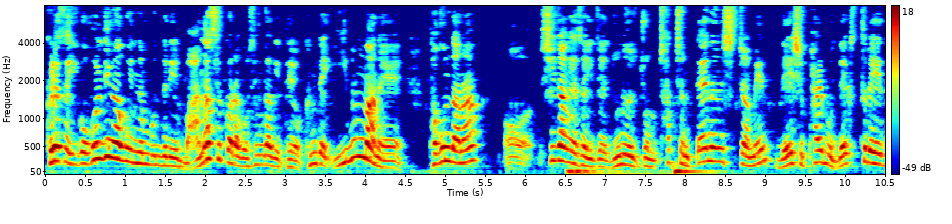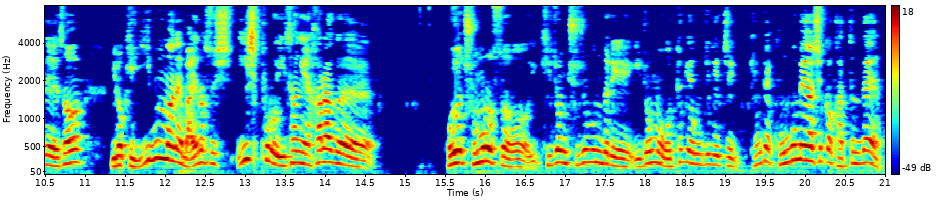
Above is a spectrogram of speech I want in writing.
그래서 이거 홀딩하고 있는 분들이 많았을 거라고 생각이 돼요. 근데 2분 만에, 더군다나, 어, 시장에서 이제 눈을 좀 차츰 떼는 시점인 4시 8분 넥스트 레이드에서 이렇게 2분 만에 마이너스 20% 이상의 하락을 보여줌으로써 이 기존 주주분들이 이 종목 어떻게 움직일지 굉장히 궁금해 하실 것 같은데,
